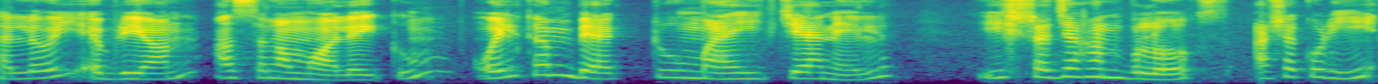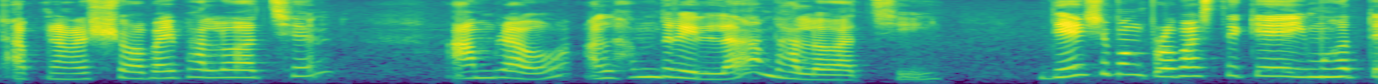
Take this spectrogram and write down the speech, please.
হ্যালো এভরিওয়ান আসসালামু আলাইকুম welcome back to my channel Ishrajahan vlogs আশা করি আপনারা সবাই ভালো আছেন। আমরাও আলহামদুলিল্লাহ ভালো আছি। দেশ এবং প্রবাস থেকে এই মুহূর্তে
